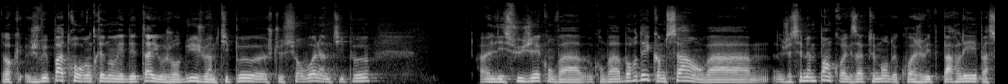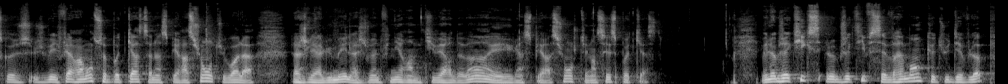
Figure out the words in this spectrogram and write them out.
Donc, je vais pas trop rentrer dans les détails aujourd'hui. Je vais un petit peu, je te survole un petit peu euh, les sujets qu'on va qu'on va aborder comme ça on va je sais même pas encore exactement de quoi je vais te parler parce que je vais faire vraiment ce podcast à l'inspiration tu vois là là je l'ai allumé là je viens de finir un petit verre de vin et l'inspiration je t'ai lancé ce podcast mais l'objectif l'objectif c'est vraiment que tu développes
